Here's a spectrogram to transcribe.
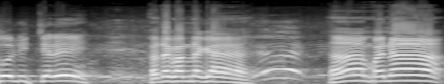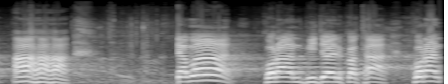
জোর লিখছে রে। কথা কর না কে? হ্যাঁ ময়না। আহা হা। আমার কোরআন বিজয়ের কথা কোরআন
